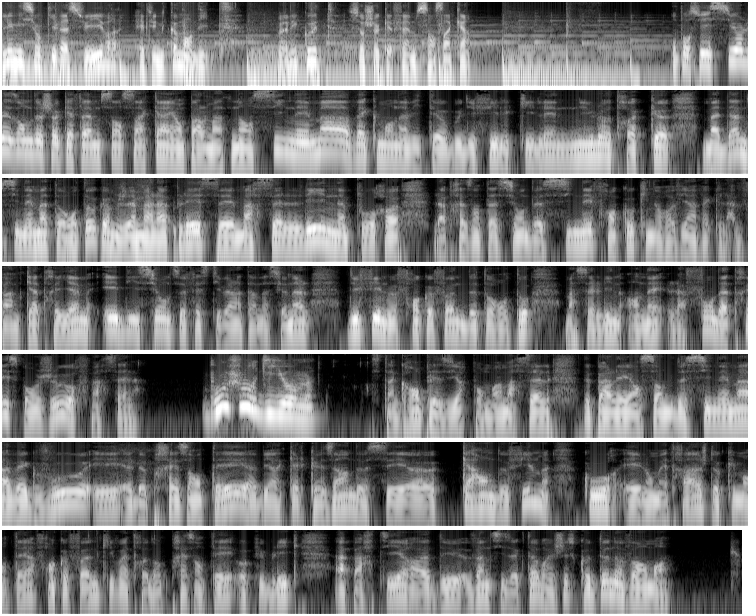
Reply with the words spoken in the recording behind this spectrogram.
L'émission qui va suivre est une commandite. Bonne écoute sur Choc FM 105.1. On poursuit sur les ondes de choc FM 105.1 et on parle maintenant cinéma avec mon invité au bout du fil qui n'est nul autre que Madame Cinéma Toronto comme j'aime à l'appeler, c'est Marcel Lynn pour euh, la présentation de Ciné Franco qui nous revient avec la 24e édition de ce festival international du film francophone de Toronto. Marcel Lynn en est la fondatrice. Bonjour Marcel. Bonjour Guillaume. C'est un grand plaisir pour moi, Marcel, de parler ensemble de cinéma avec vous et de présenter eh bien quelques-uns de ces 42 euh, films, courts et longs métrages, documentaires francophones qui vont être donc présentés au public à partir euh, du 26 octobre et jusqu'au 2 novembre.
